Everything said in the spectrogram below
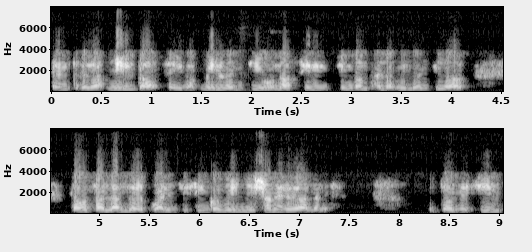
entre 2012 y 2021, sin, sin contar el 2022, estamos hablando de 45 mil millones de dólares. Entonces, si,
